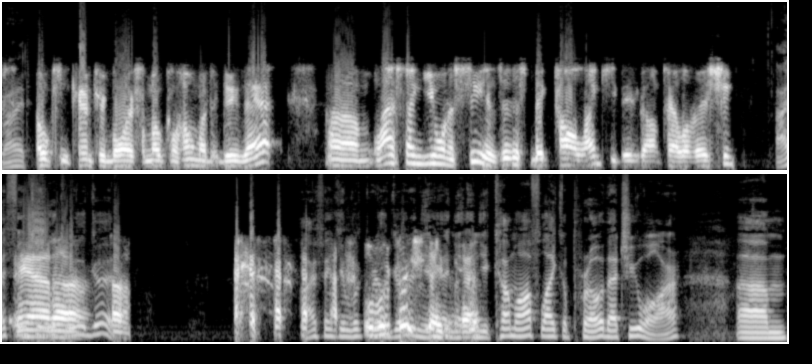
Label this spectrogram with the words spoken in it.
right. Okie country boy from Oklahoma to do that. Um, last thing you want to see is this big, tall, lanky dude on television. I think and, you look uh, real good. Uh, I think you look well, real good, and you, and, and you, come off like a pro that you are. Um,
